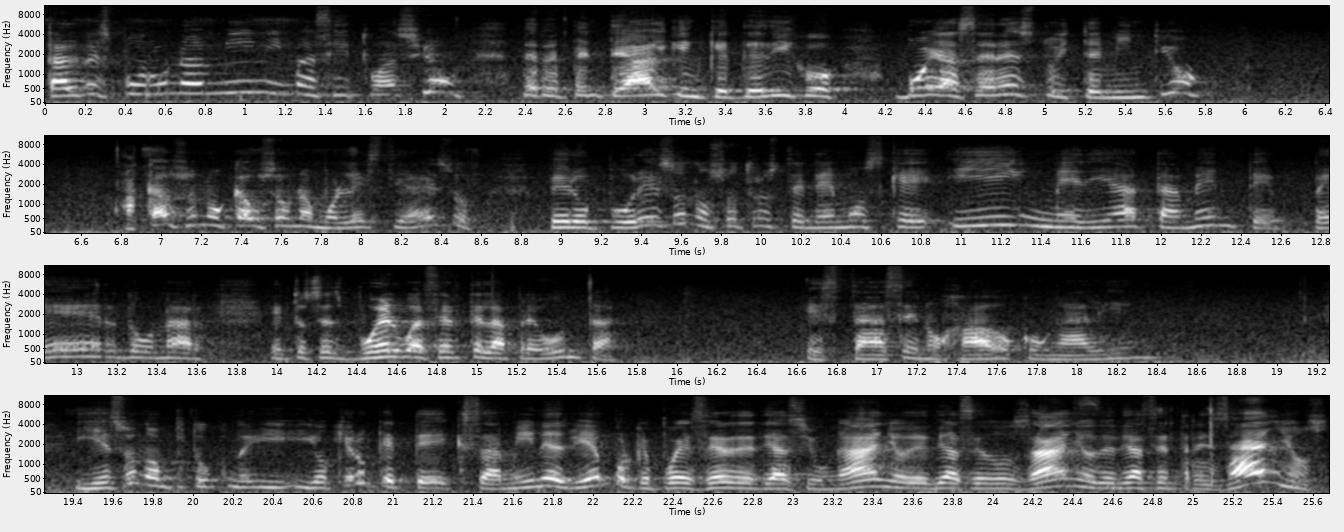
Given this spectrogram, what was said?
Tal vez por una mínima situación. De repente alguien que te dijo, voy a hacer esto y te mintió. ¿Acaso no causa una molestia eso? Pero por eso nosotros tenemos que inmediatamente perdonar. Entonces vuelvo a hacerte la pregunta. ¿Estás enojado con alguien? Y eso no, y yo quiero que te examines bien porque puede ser desde hace un año, desde hace dos años, desde hace tres años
